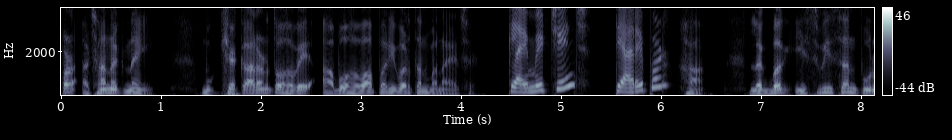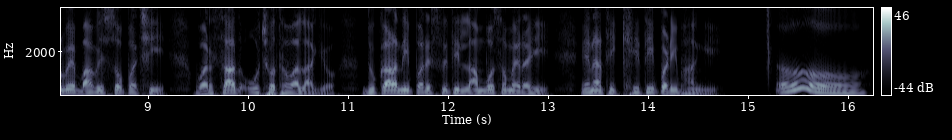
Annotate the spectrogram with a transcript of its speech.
પણ અચાનક નહીં. મુખ્ય કારણ તો હવે આબોહવા પરિવર્તન મનાય છે. ક્લાઇમેટ ચેન્જ ત્યારે પણ? હા લગભગ ઈસવીસન પૂર્વે બાવીસો પછી વરસાદ ઓછો થવા લાગ્યો. દુકાળની પરિસ્થિતિ લાંબો સમય રહી એનાથી ખેતી પડી ભાંગી. ઓહ.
